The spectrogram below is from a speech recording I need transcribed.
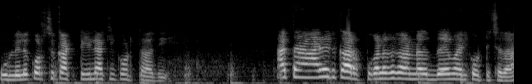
ഉള്ളിൽ കുറച്ച് കട്ടിയിലാക്കി കൊടുത്താൽ മതി. ആ താഴെ ഒരു കറുപ്പ് കളർ കാണുന്നത് ഇതേമാതിരി കൊട്ടിച്ചതാ.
